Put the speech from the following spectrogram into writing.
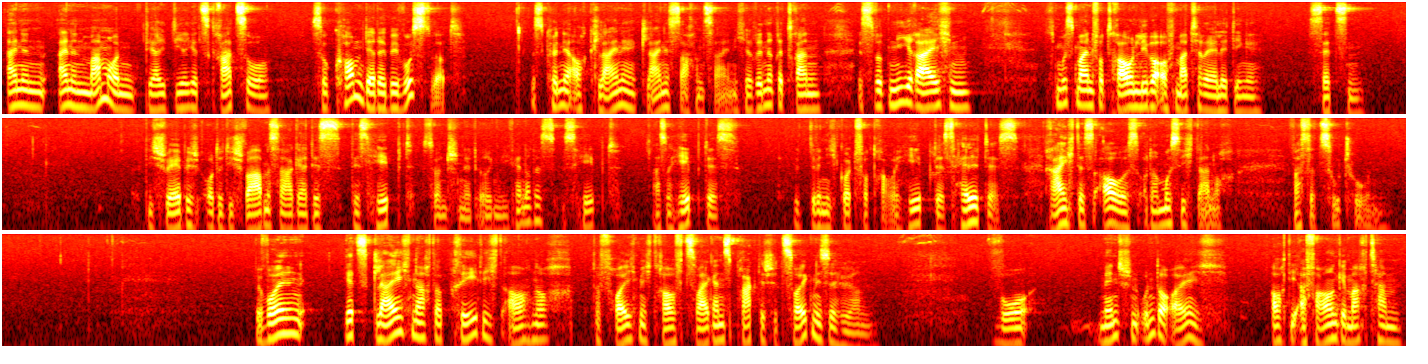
einen, einen Mammon, der dir jetzt gerade so, so kommt, der dir bewusst wird? Es können ja auch kleine, kleine Sachen sein. Ich erinnere daran, es wird nie reichen. Ich muss mein Vertrauen lieber auf materielle Dinge setzen. Die Schwäbisch oder die Schwaben sagen ja, das, das hebt sonst nicht irgendwie. Kennt ihr das? Es hebt. Also hebt es wenn ich Gott vertraue? Hebt es, hält es, reicht es aus oder muss ich da noch was dazu tun? Wir wollen jetzt gleich nach der Predigt auch noch, da freue ich mich drauf, zwei ganz praktische Zeugnisse hören, wo Menschen unter euch auch die Erfahrung gemacht haben,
